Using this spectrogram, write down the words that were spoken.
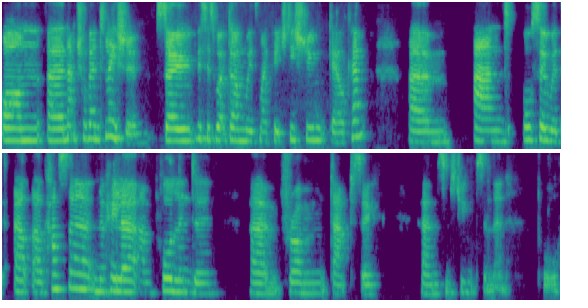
on uh, natural ventilation. So this is work done with my PhD student, Gail Kemp, um, and also with El Alcázar, Nohela, and Paul Linden um, from DAMTP. So um, some students and then Paul.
